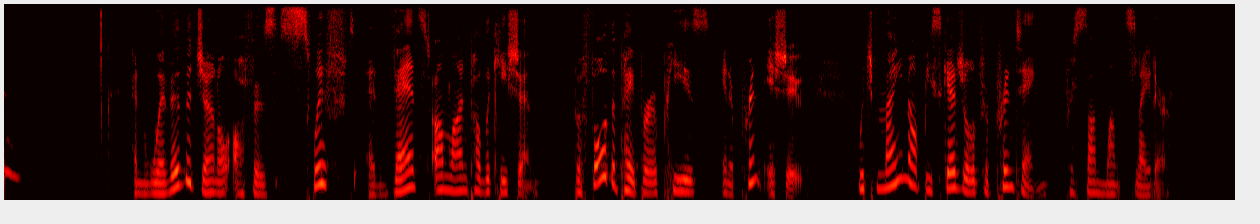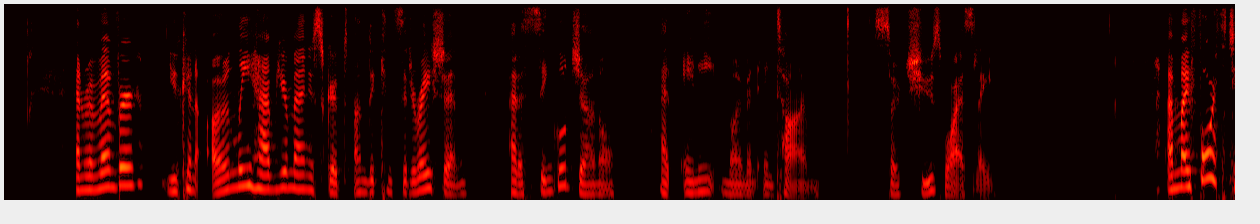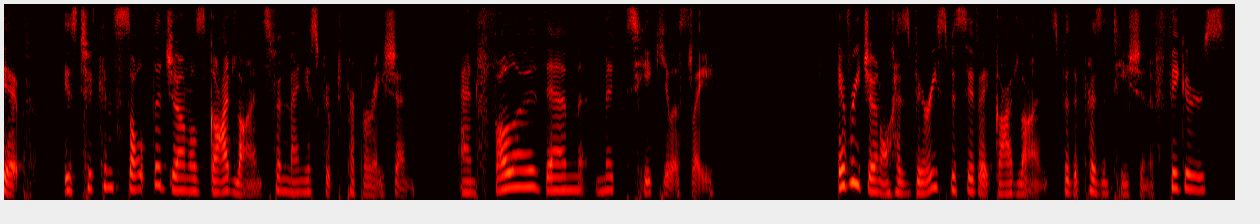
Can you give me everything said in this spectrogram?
and whether the journal offers swift, advanced online publication before the paper appears in a print issue, which may not be scheduled for printing for some months later. And remember, you can only have your manuscript under consideration at a single journal at any moment in time. So choose wisely. And my fourth tip is to consult the journal's guidelines for manuscript preparation and follow them meticulously. Every journal has very specific guidelines for the presentation of figures,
